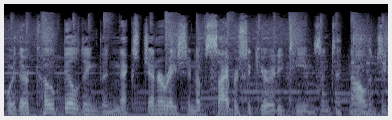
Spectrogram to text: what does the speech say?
where they're co building the next generation of cybersecurity teams and technology.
